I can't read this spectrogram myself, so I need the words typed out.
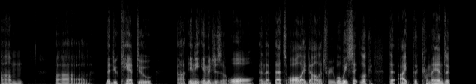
um, uh, that you can't do uh, any images at all, and that that's all idolatry. Well, we say, look, the I, the command to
